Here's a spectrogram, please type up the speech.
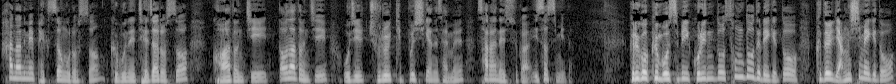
하나님의 백성으로서 그분의 제자로서 거하든지 떠나든지 오직 주를 기쁘시게 하는 삶을 살아낼 수가 있었습니다. 그리고 그 모습이 고린도 성도들에게도 그들 양심에게도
